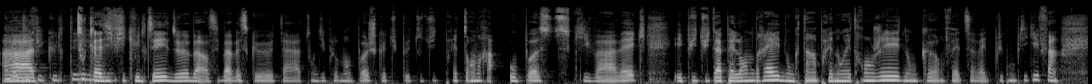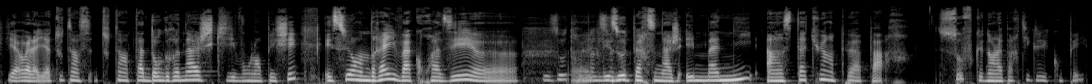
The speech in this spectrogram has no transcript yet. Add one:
à difficulté. toute la difficulté de ben c'est pas parce que tu as ton diplôme en poche que tu peux tout de suite prétendre à- au poste qui va avec. Et puis tu t'appelles André donc tu as un prénom étranger donc euh, en fait ça va être plus compliqué. Enfin il y a voilà il y a tout un tout un tas d'engrenages qui vont l'empêcher. Et ce André il va croiser euh, Les autres, euh, les autres personnages. Et Mani a un statut un peu à part. Sauf que dans la partie que j'ai coupée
